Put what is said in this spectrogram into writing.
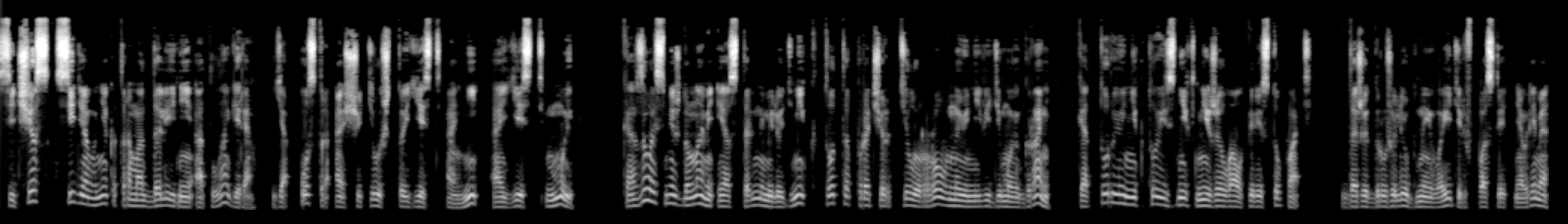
Сейчас, сидя в некотором отдалении от лагеря, я остро ощутил, что есть они, а есть мы. Казалось, между нами и остальными людьми кто-то прочертил ровную невидимую грань, которую никто из них не желал переступать. Даже дружелюбный воитель в последнее время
